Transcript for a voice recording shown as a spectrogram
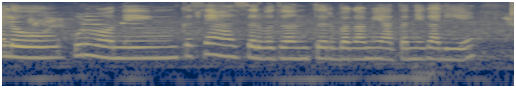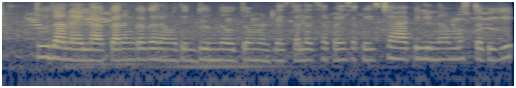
हॅलो गुड मॉर्निंग. कसे आहात सर्वजण? तर बघा मी आता निघाली आहे दूध आणायला कारण का घरामध्ये दूध नव्हतं म्हटलं त्याला सकाळी सकाळी चहा पिली ना मस्तपैकी.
